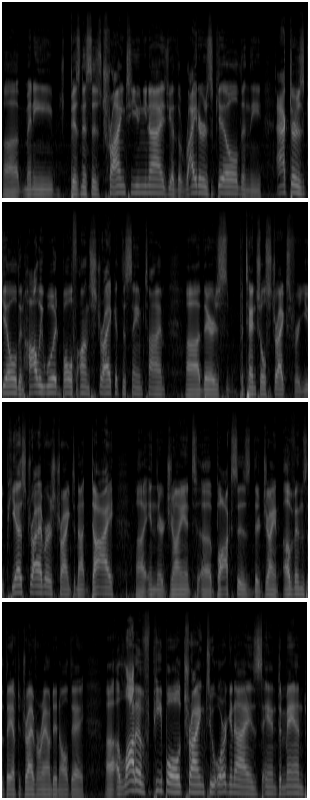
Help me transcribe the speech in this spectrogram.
Uh, many businesses trying to unionize. You have the Writers Guild and the Actors Guild in Hollywood, both on strike at the same time. Uh, there's potential strikes for UPS drivers trying to not die uh, in their giant uh, boxes, their giant ovens that they have to drive around in all day. Uh, a lot of people trying to organize and demand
